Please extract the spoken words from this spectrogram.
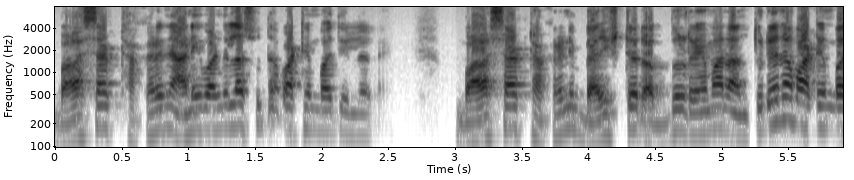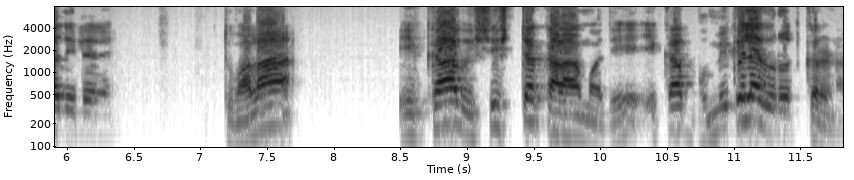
बाळासाहेब ठाकरेंनी आणीबाणीला सुद्धा पाठिंबा दिलेला आहे. बाळासाहेब ठाकरेंनी बॅरिस्टर अब्दुल रेहमान अंतुरेंना पाठिंबा दिलेला आहे. तुम्हाला एका विशिष्ट काळामध्ये एका भूमिकेला विरोध करणं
